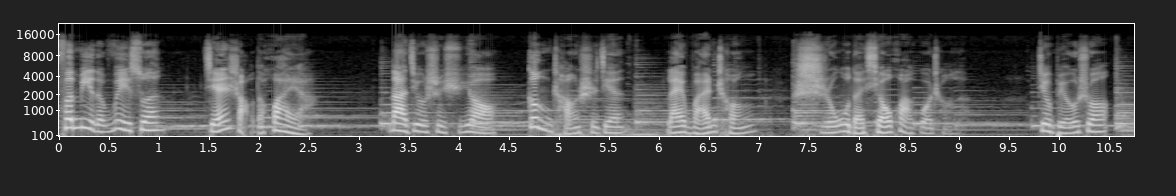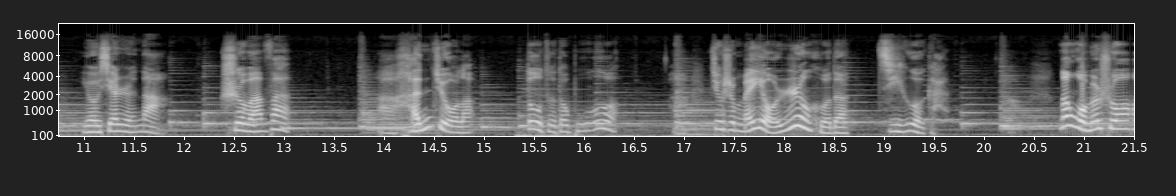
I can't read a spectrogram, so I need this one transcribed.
分泌的胃酸减少的话呀，那就是需要更长时间来完成食物的消化过程了。就比如说，有些人呐，吃完饭啊很久了，肚子都不饿，啊，就是没有任何的饥饿感。那我们说，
